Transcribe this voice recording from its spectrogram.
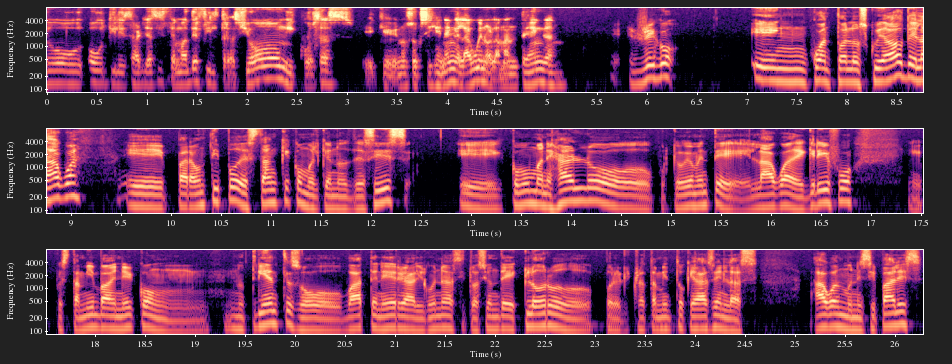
o, utilizar ya sistemas de filtración y cosas eh, que nos oxigenen el agua y no la mantengan. Rigo, en cuanto a los cuidados del agua, eh, para un tipo de estanque como el que nos decís, eh, cómo manejarlo, porque obviamente el agua de grifo pues también va a venir con nutrientes o va a tener alguna situación de cloro por el tratamiento que hacen las aguas municipales.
